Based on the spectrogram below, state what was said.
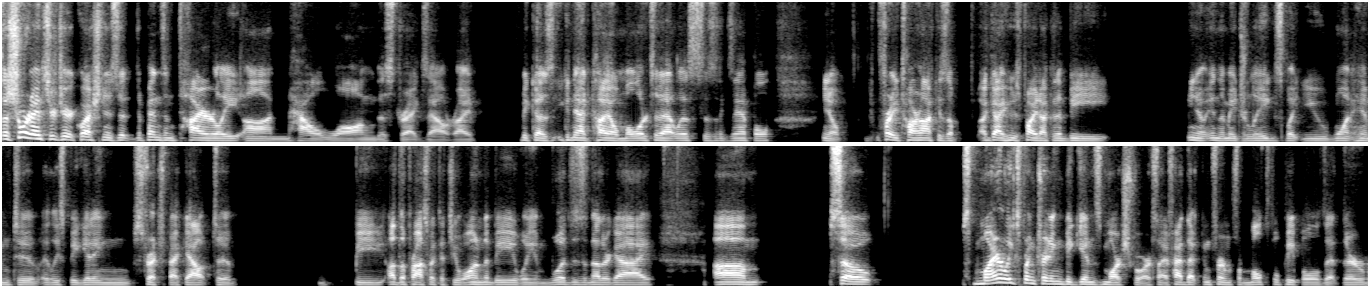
the short answer to your question is it depends entirely on how long this drags out, right? Because you can add Kyle Muller to that list as an example. You know, Freddy Tarnok is a, a guy who's probably not going to be, you know, in the major leagues, but you want him to at least be getting stretched back out to be other prospect that you want him to be. William Woods is another guy. Um, so minor league spring training begins March 4th. I've had that confirmed from multiple people that they're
